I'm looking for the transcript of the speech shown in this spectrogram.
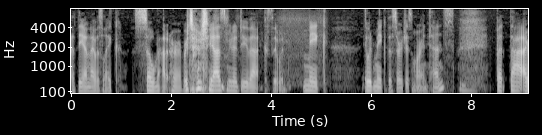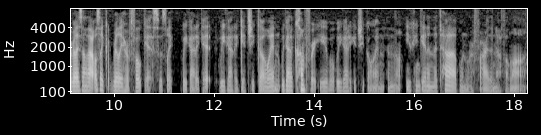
At the end, I was like so mad at her every time she asked me to do that because it would make it would make the surges more intense mm. But that I realized now that was like really her focus was like we got to get we got to get you going. We got to comfort you but we got to get you going and you can get in the tub when we're far enough along.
